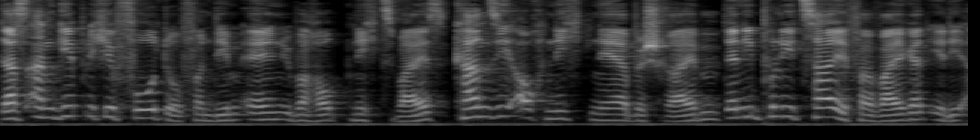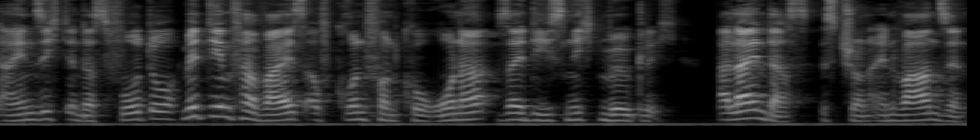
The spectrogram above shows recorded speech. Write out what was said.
Das angebliche Foto, von dem Ellen überhaupt nichts weiß, kann sie auch nicht näher beschreiben, denn die Polizei verweigert ihr die Einsicht in das Foto mit dem Verweis aufgrund von Corona sei dies nicht möglich. Allein das ist schon ein Wahnsinn.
